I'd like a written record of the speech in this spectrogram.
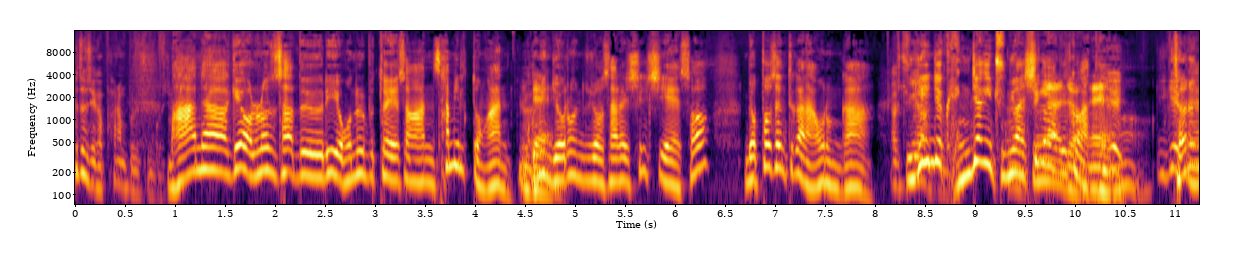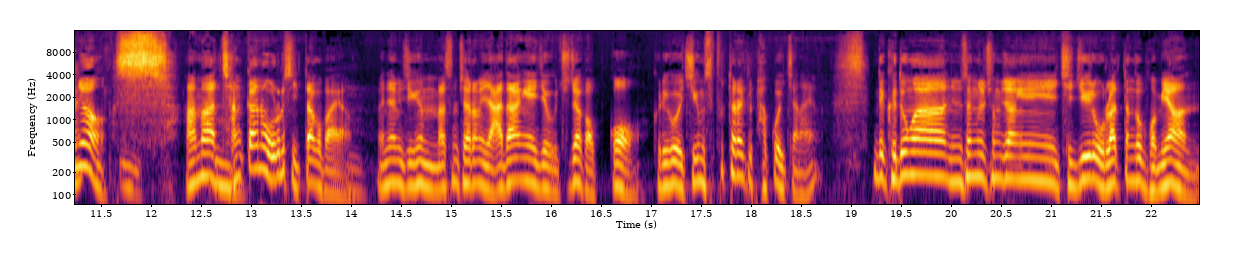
그래서 제가 파란불을 준 거죠. 만약에 언론사들이 오늘부터 해서 한 3일 동안 국민 네. 여론조사를 실시해서 몇 퍼센트가 나오는가 아, 이게. 이제 굉장히 중요한 아, 시그널일 것. 같아요. 이게 저는요 아마 음. 잠깐은 오를 수 있다고 봐요. 왜냐하면 지금 말씀처럼 야당에 이제 주자가 없고 그리고 지금 스포트라이트를 받고 있잖아요. 근데 그동안 윤석열 총장이 지지율이 올랐던 거 보면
